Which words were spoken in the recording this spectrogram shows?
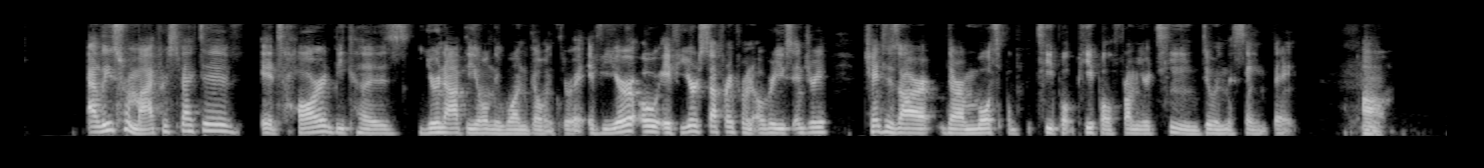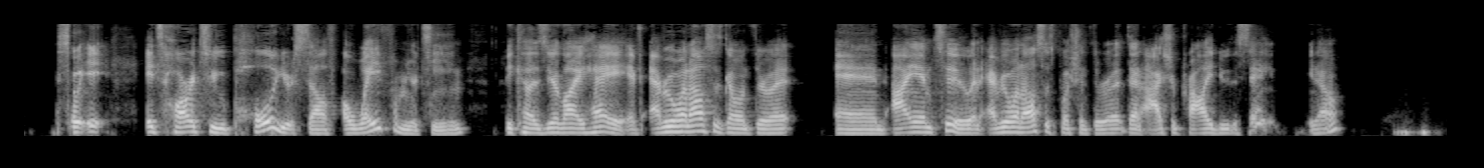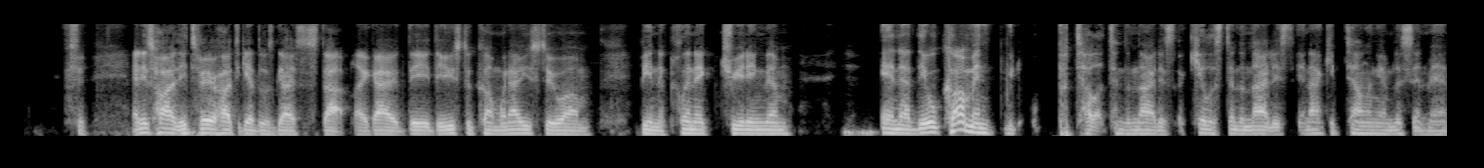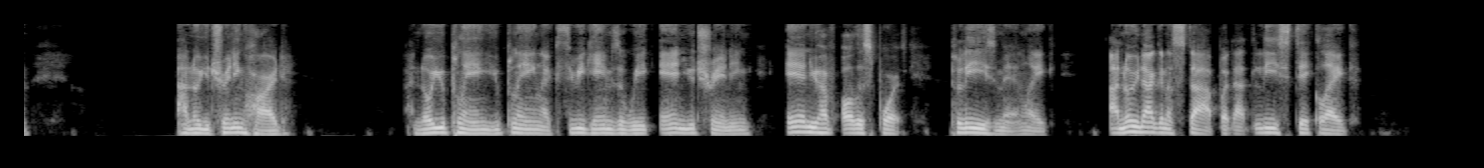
at least from my perspective, it's hard because you're not the only one going through it. If you're oh, if you're suffering from an overuse injury, chances are there are multiple people people from your team doing the same thing. Hmm. Um, so it it's hard to pull yourself away from your team because you're like, hey, if everyone else is going through it and I am too, and everyone else is pushing through it, then I should probably do the same. You know. and it's hard it's very hard to get those guys to stop. Like i they they used to come when i used to um be in the clinic treating them and uh, they will come and we'd patella tendonitis achilles tendonitis and i keep telling them listen man i know you're training hard. I know you're playing you're playing like three games a week and you're training and you have all the sports. Please man like i know you're not gonna stop but at least take like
